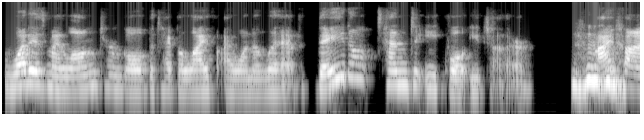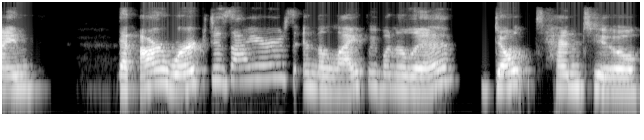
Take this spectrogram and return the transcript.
what is my long term goal, the type of life I want to live? They don't tend to equal each other. I find that our work desires and the life we want to live don't tend to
